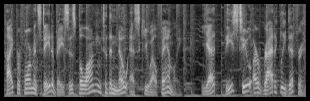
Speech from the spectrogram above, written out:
high-performance databases belonging to the NoSQL family. Yet, these two are radically different.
